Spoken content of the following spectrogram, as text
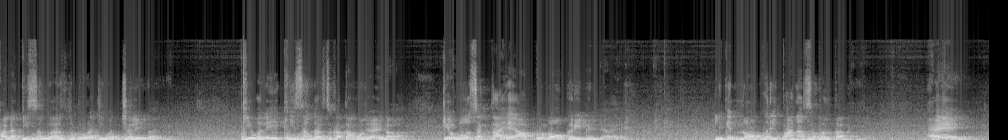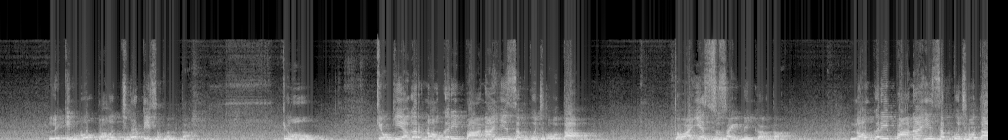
हालाँकि संघर्ष तो पूरा जीवन चलेगा ही। केवल एक ही संघर्ष खत्म हो जाएगा कि हो सकता है आपको नौकरी मिल जाए। लेकिन नौकरी पाना सफलता नहीं है। लेकिन वो बहुत छोटी सफलता। क्यों? क्योंकि अगर नौकरी पाना ही सब कुछ होता तो आईएएस सुसाइड नहीं करता। नौकरी पाना ही सब कुछ होता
